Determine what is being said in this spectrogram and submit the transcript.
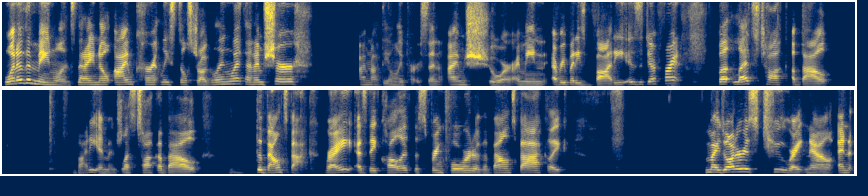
One of the main ones that I know I'm currently still struggling with, and I'm sure I'm not the only person, I'm sure. I mean, everybody's body is different, but let's talk about body image. Let's talk about the bounce back, right? As they call it, the spring forward or the bounce back. Like, my daughter is two right now, and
